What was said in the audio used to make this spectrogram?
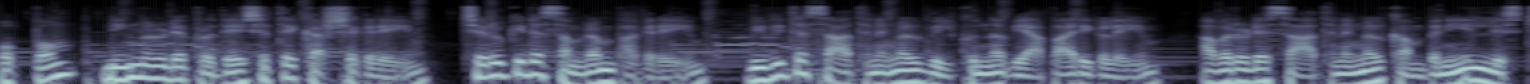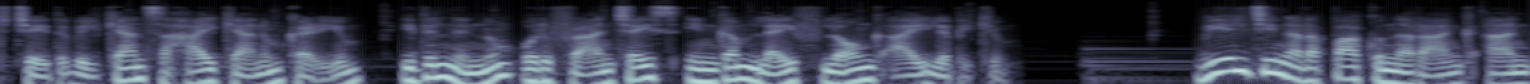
ഒപ്പം നിങ്ങളുടെ പ്രദേശത്തെ കർഷകരെയും ചെറുകിട സംരംഭകരെയും വിവിധ സാധനങ്ങൾ വിൽക്കുന്ന വ്യാപാരികളെയും അവരുടെ സാധനങ്ങൾ കമ്പനിയിൽ ലിസ്റ്റ് ചെയ്ത് വിൽക്കാൻ സഹായിക്കാനും കഴിയും. ഇതിൽ നിന്നും ഒരു ഫ്രാഞ്ചൈസ് ഇൻകം ലൈഫ് ലോങ് ആയി ലഭിക്കും. വി എൽ ജി നടപ്പാക്കുന്ന റാങ്ക് ആൻഡ്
